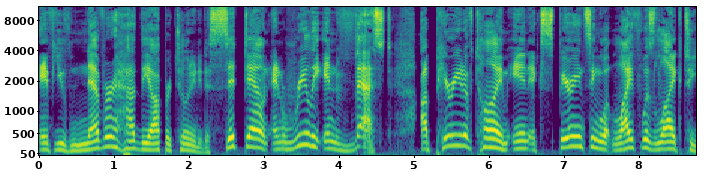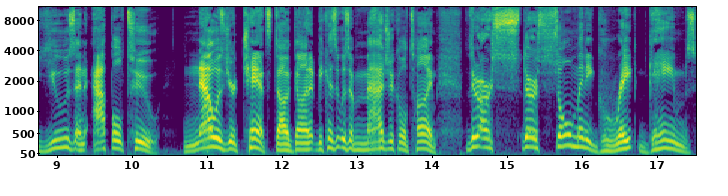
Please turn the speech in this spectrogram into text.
if you've never had the opportunity to sit down and really invest a period of time in experiencing what life was like to use an Apple II, now is your chance, doggone it, because it was a magical time. There are there are so many great games,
